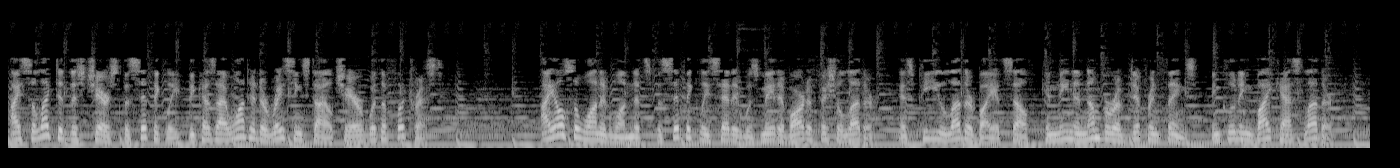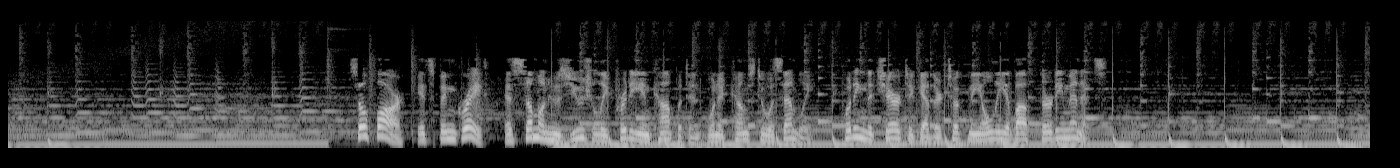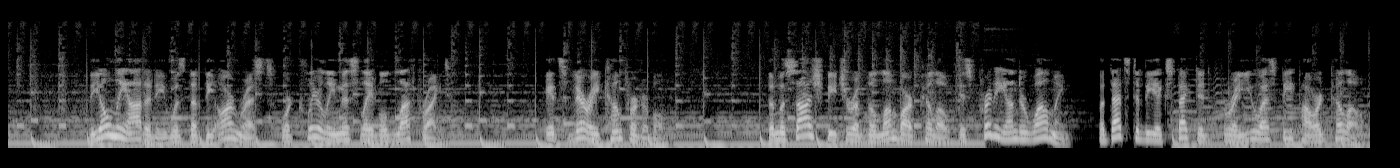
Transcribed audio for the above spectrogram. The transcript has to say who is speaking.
Speaker 1: I selected this chair specifically because I wanted a racing style chair with a footrest. I also wanted one that specifically said it was made of artificial leather, as PU leather by itself can mean a number of different things, including bicast leather. So far, it's been great, as someone who's usually pretty incompetent when it comes to assembly, putting the chair together took me only about 30 minutes. The only oddity was that the armrests were clearly mislabeled left-right. It's very comfortable. The massage feature of the lumbar pillow is pretty underwhelming, but that's to be expected for a USB-powered pillow.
